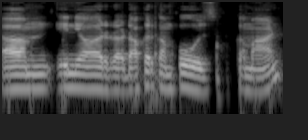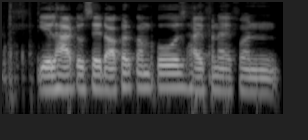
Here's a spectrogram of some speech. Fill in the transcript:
um, in your docker compose command, you'll have to say docker compose hyphen hyphen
